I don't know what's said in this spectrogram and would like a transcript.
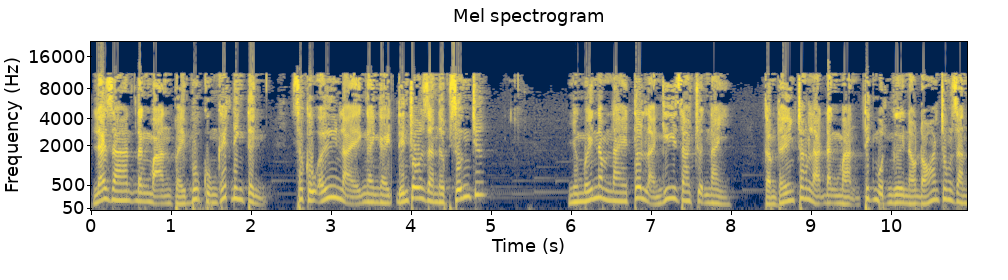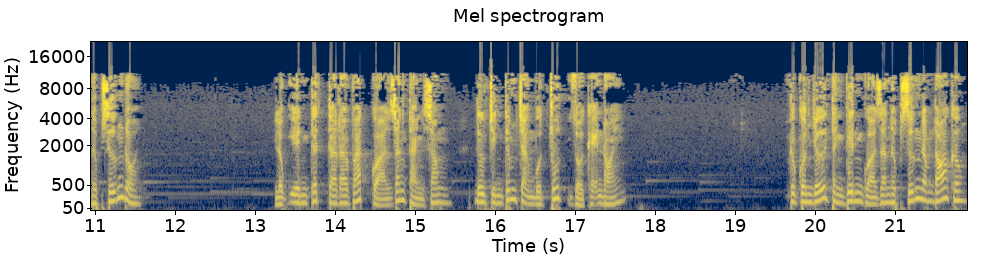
Lẽ ra đằng bạn phải vô cùng ghét Đinh Tịnh, Sao cậu ấy lại ngày ngày đến chỗ dàn hợp sướng chứ? Nhưng mấy năm nay tôi lại nghĩ ra chuyện này, Cảm thấy chắc là đặng mạn thích một người nào đó trong dàn hợp sướng rồi. Lục Yên cất caravat quả Giang Thành xong, Điều chỉnh tâm trạng một chút rồi khẽ nói. Cậu còn nhớ thành viên của dàn hợp xướng năm đó không?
